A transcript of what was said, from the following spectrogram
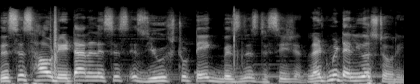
This is how data analysis is used to take business decisions. Let me tell you a story.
